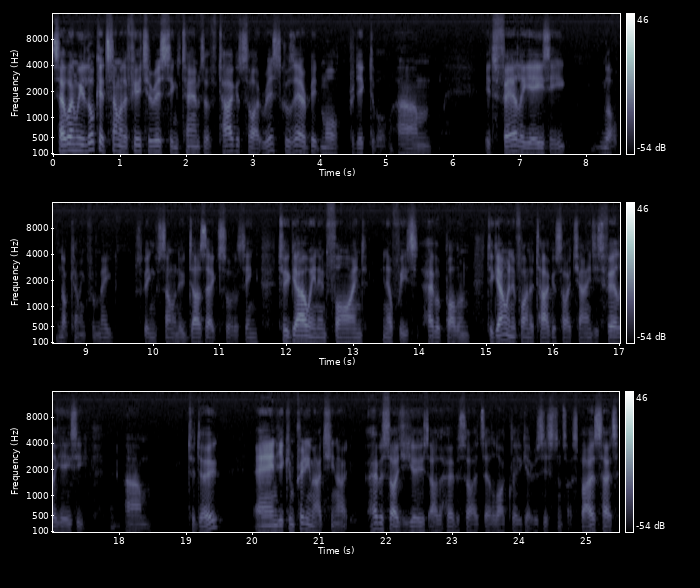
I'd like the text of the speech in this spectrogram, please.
So when we look at some of the future risks in terms of target site risks, because they're a bit more predictable, um, it's fairly easy, well, not coming from me, speaking for someone who does that sort of thing, to go in and find, you know, if we have a problem, to go in and find a target site change is fairly easy um, to do. And you can pretty much, you know, herbicides you use are the herbicides that are likely to get resistance, I suppose. So it's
